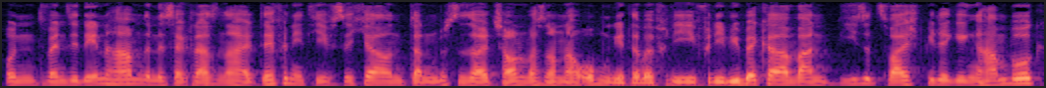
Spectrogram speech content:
Und wenn sie den haben, dann ist der Klassenerhalt definitiv sicher und dann müssen sie halt schauen, was noch nach oben geht. Aber für die, für die Lübecker waren diese zwei Spiele gegen Hamburg,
